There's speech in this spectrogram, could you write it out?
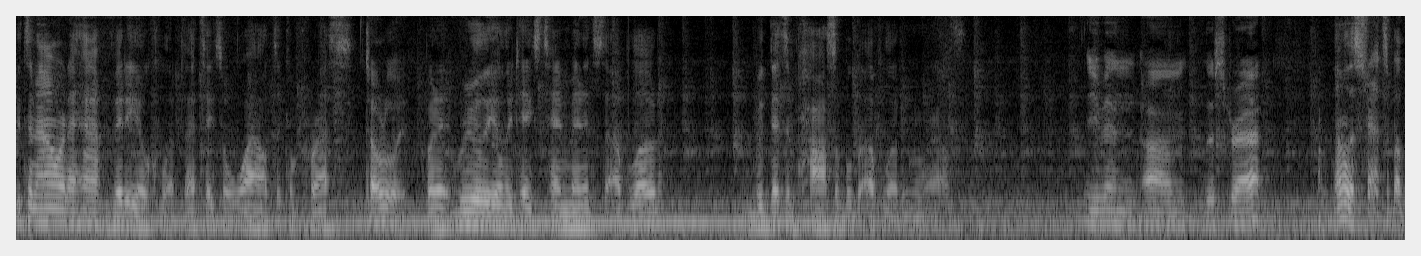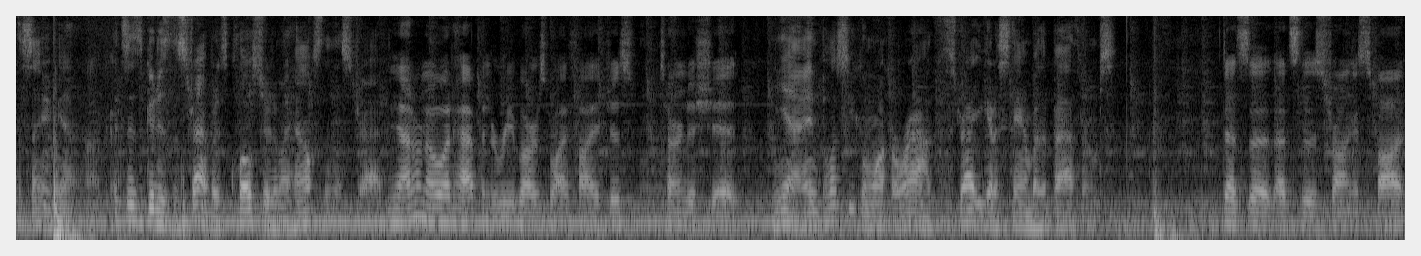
it's an hour and a half video clip. That takes a while to compress, Totally. but it really only takes ten minutes to upload. But that's impossible to upload anywhere else. Even um, the Strat. No, the Strat's about the same. Yeah, Okay. it's as good as the Strat, but it's closer to my house than the Strat. Yeah, I don't know what happened to Rebar's Wi-Fi. It just turned to shit. Yeah, and plus you can walk around. The Strat, you gotta stand by the bathrooms. That's the that's the strongest spot.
